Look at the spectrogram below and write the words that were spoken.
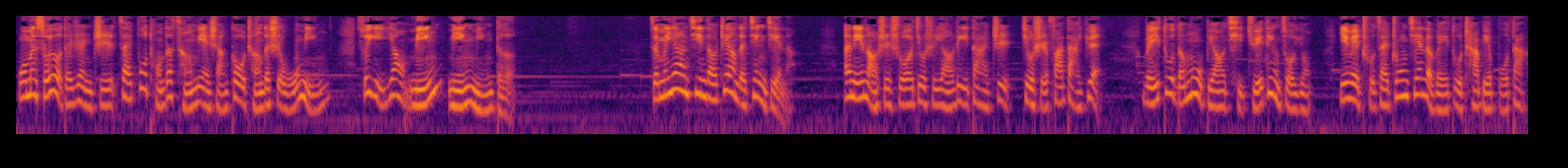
我们所有的认知在不同的层面上构成的是无明，所以要明明明德。怎么样进到这样的境界呢？安林老师说，就是要立大志，就是发大愿。维度的目标起决定作用，因为处在中间的维度差别不大。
